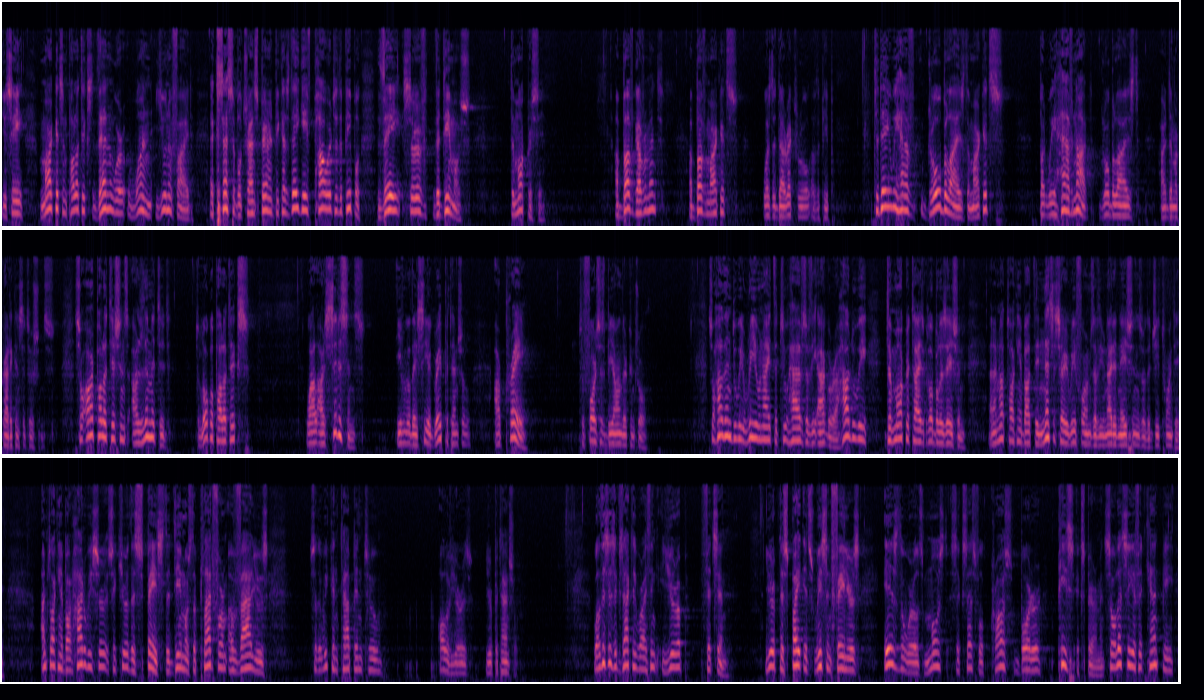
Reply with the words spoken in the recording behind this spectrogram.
You see, markets and politics then were one, unified, accessible, transparent, because they gave power to the people. They serve the demos, democracy. Above government, above markets, was the direct rule of the people. Today we have globalized the markets, but we have not globalized our democratic institutions. So our politicians are limited to local politics while our citizens, even though they see a great potential, are prey to forces beyond their control. So, how then do we reunite the two halves of the agora? How do we democratize globalization? And I'm not talking about the necessary reforms of the United Nations or the G20. I'm talking about how do we secure the space, the demos, the platform of values, so that we can tap into all of yours, your potential. Well, this is exactly where I think Europe fits in. Europe, despite its recent failures, is the world's most successful cross border peace experiment. So let's see if it can't be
